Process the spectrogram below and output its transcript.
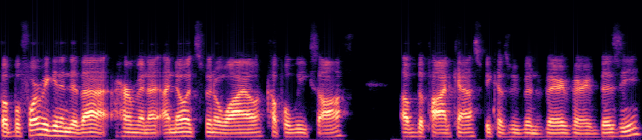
But before we get into that, Herman, I, know it's been a while, a couple weeks off, of the podcast because we've been very, very busy.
